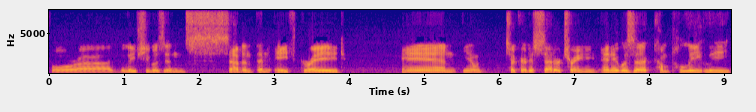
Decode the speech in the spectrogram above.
for, uh, I believe she was in seventh and eighth grade, and you know, took her to setter training, and it was a completely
